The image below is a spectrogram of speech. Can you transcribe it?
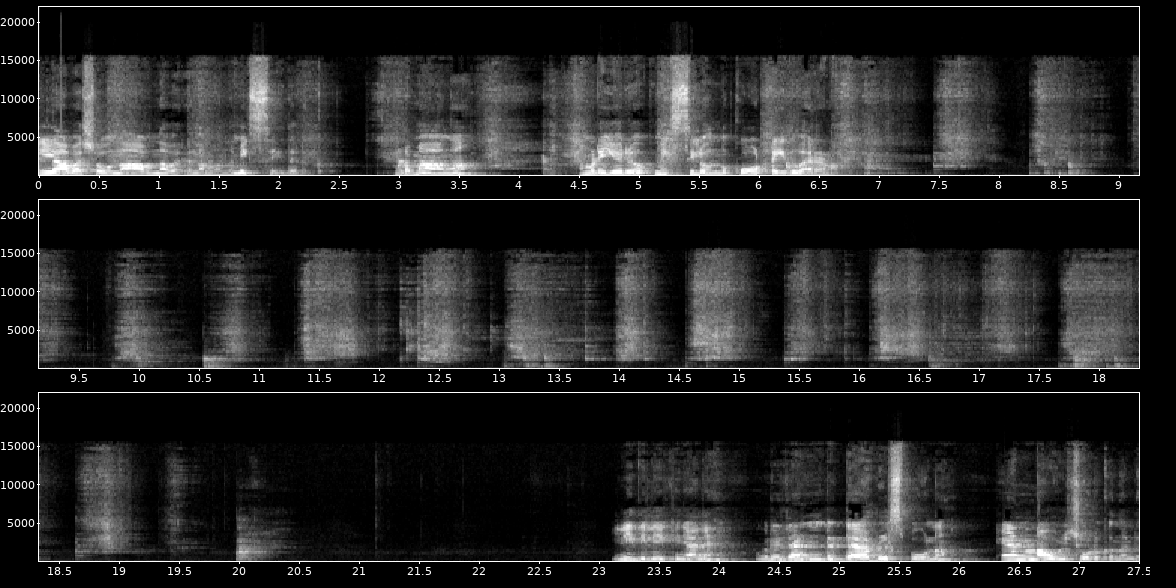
എല്ലാ വശവും ഒന്ന് ആവുന്ന വരെ നമ്മളൊന്ന് മിക്സ് ചെയ്തെടുക്കുക നമ്മുടെ മാങ്ങ നമ്മുടെ ഈ ഒരു മിക്സിലൊന്ന് കോട്ട് ചെയ്ത് വരണം. ഇനി ഇതിലേക്ക് ഞാൻ ഒരു രണ്ട് ടേബിൾ സ്പൂണ് എണ്ണ ഒഴിച്ചു കൊടുക്കുന്നുണ്ട്.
